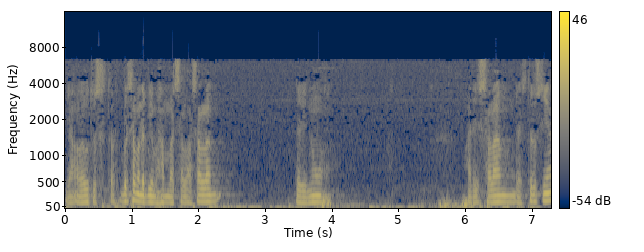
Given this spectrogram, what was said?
Yang Allah utus bersama Nabi Muhammad SAW Dari Nuh alaihissalam dan seterusnya.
